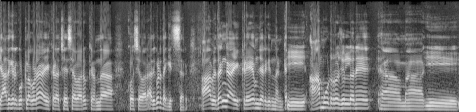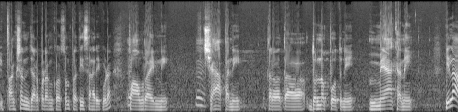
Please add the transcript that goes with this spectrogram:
యాదగిరి గుట్లో కూడా ఇక్కడ చేసేవారు కింద కోసేవారు అది కూడా తగ్గించేశారు. ఆ విధంగా ఇక్కడ ఏం జరిగిందంటే ఈ ఆ మూడు రోజుల్లోనే ఈ ఫంక్షన్ జరపడం కోసం ప్రతిసారి కూడా పావురాయిని చేపని తర్వాత దున్నపోతుని మేకని ఇలా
